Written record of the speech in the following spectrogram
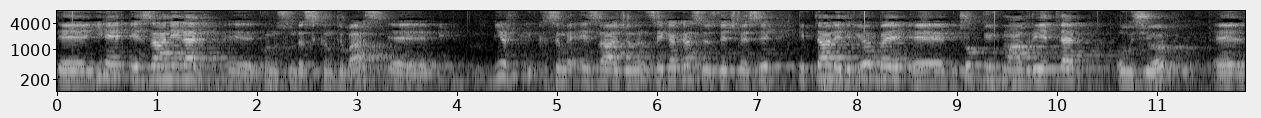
E, yine eczaneler e, konusunda sıkıntı var. E, bir kısmı eczacının SGK sözleşmesi iptal ediliyor ve e, çok büyük mağduriyetler oluşuyor. E,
